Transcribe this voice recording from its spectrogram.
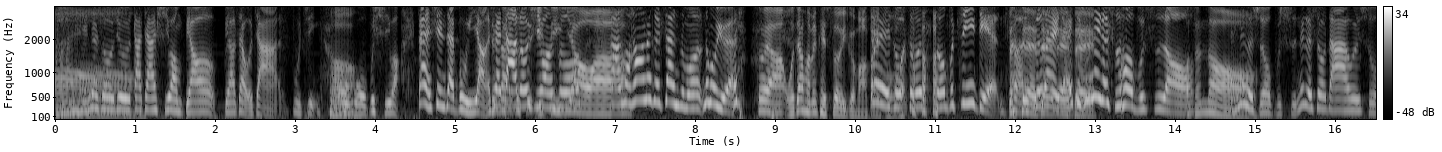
哎，那时候就是大家希望不要不要在我家附近，我我不希望。但现在不一样，现在大家都希望说，大家说哈那个站怎么那么远？对啊，我家旁边可以设一个吗？对，怎么怎么怎么不近一点 之类的？哎，可是那个时候不是哦，真的哦，那个时候不是，那个时候大家会说，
